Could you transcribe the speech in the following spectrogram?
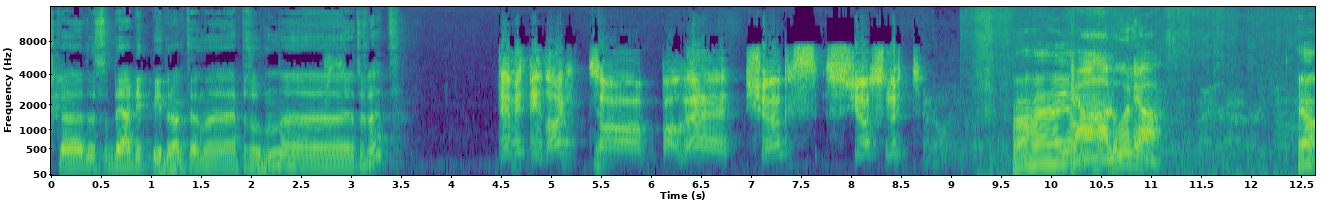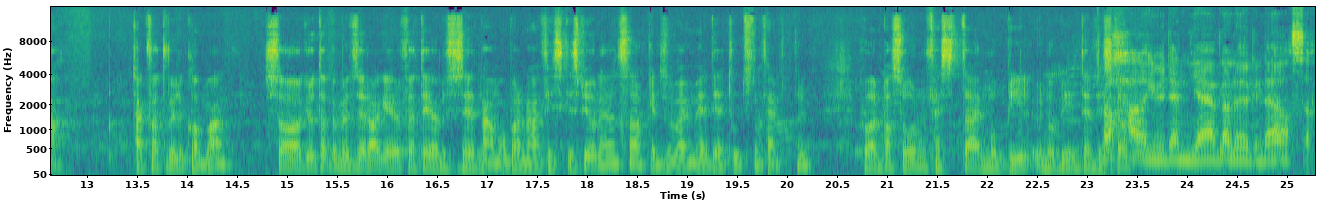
skal, det, Så det er ditt bidrag til denne episoden, eh, rett og slett? Det er mitt bidrag, så bare kjør, kjør snutt. Ja, hei, hei, ja. Ja, halloen, ja. ja. Takk for at du ville komme. Så Grunnen til at vi møtes i dag, er jo for at jeg har lyst til å se litt nærmere på denne fiskespionersaken som var i media i 2015. Hvor en person festa en mobil under bilen til en Å, fisker. herregud, den jævla løken der, altså.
